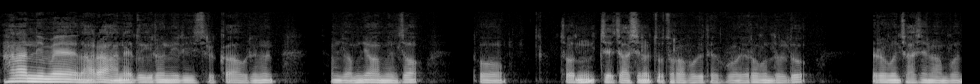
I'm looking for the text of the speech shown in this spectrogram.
하나님의 나라 안에도 이런 일이 있을까 우리는 참 염려하면서 또 전 제 자신을 또 돌아보게 되고 여러분들도 여러분 자신을 한번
